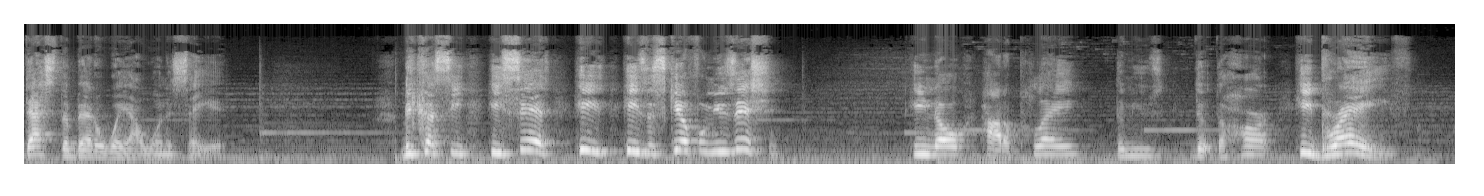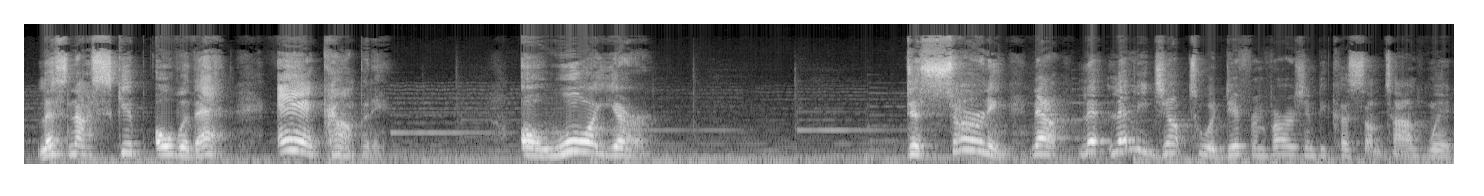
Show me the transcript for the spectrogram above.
That's the better way I want to say it. Because see, he says he he's a skillful musician. He know how to play the music, the, the harp. He brave. Let's not skip over that. And competent. A warrior. Discerning. Now, let, let me jump to a different version because sometimes when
